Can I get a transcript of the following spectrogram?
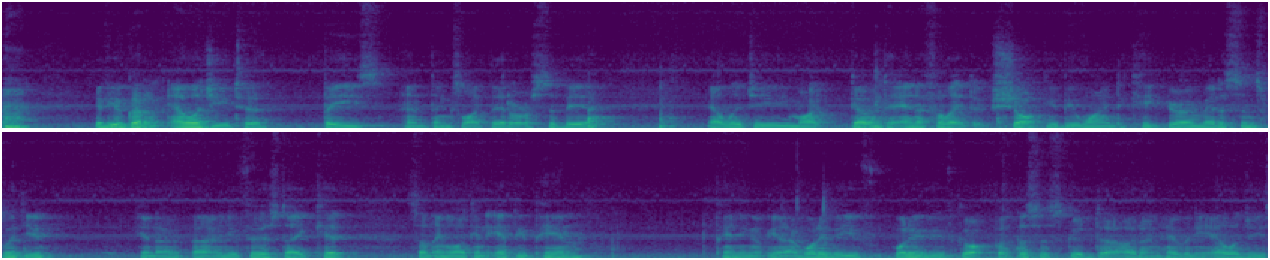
if you've got an allergy to bees and things like that, or a severe allergy, you might go into anaphylactic shock. You'd be wanting to keep your own medicines with you, you know, uh, in your first aid kit. Something like an EpiPen, depending, you know, whatever you've whatever you've got. But this is good. Uh, I don't have any allergies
